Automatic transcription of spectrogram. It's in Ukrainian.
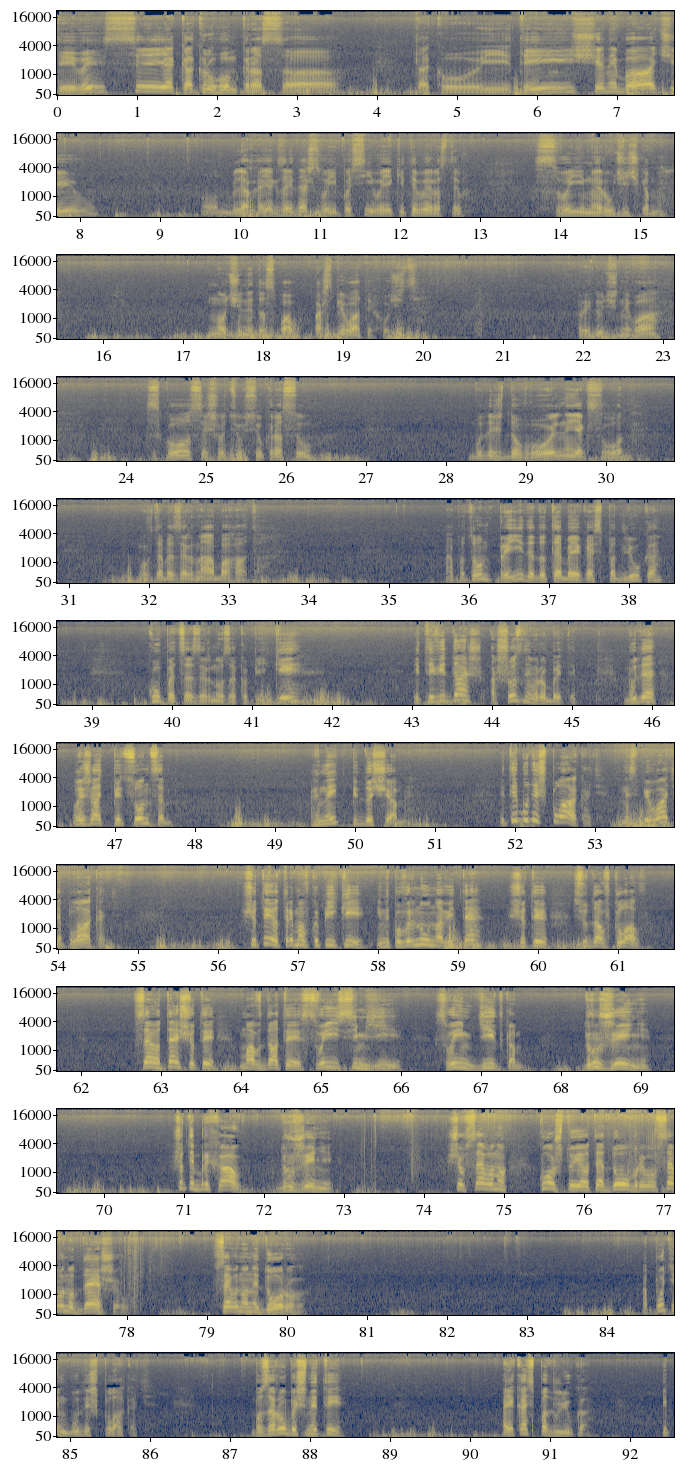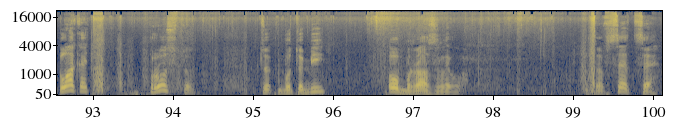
Дивись, яка кругом краса, такої ти ще не бачив. От бляха, як зайдеш свої посіви, які ти виростив своїми ручечками, ночі не доспав, аж співати хочеться. Прийдуть жнива, скосиш оцю всю красу. Будеш довольний, як слон, бо в тебе зерна багато. А потім приїде до тебе якась падлюка, купить це зерно за копійки, і ти віддаш, а що з ним робити? Буде лежать під сонцем, гнить під дощами. І ти будеш плакати. Не співати, а плакати що ти отримав копійки і не повернув навіть те, що ти сюди вклав. Все оте, що ти мав дати своїй сім'ї, своїм діткам, дружині. Що ти брехав дружині? Що все воно коштує оте добриво, все воно дешево, все воно недорого. А потім будеш плакати. Бо заробиш не ти, а якась падлюка. І плакать просто, бо тобі образливо. За все це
